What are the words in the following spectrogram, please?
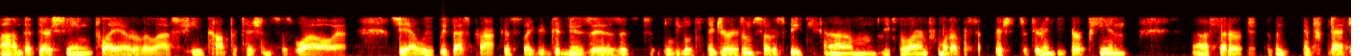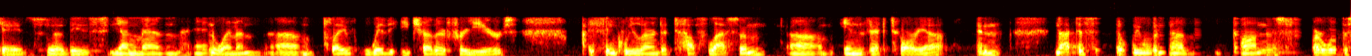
um, that they're seeing play out over the last few competitions as well. So yeah, we, we best practice. Like the good news is it's legal plagiarism, so to speak. Um, you can learn from what other federations are doing. The European uh, federation been for decades. Uh, these young men and women um, play with each other for years. I think we learned a tough lesson um, in Victoria, and not to say that we wouldn't have gone this far with the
